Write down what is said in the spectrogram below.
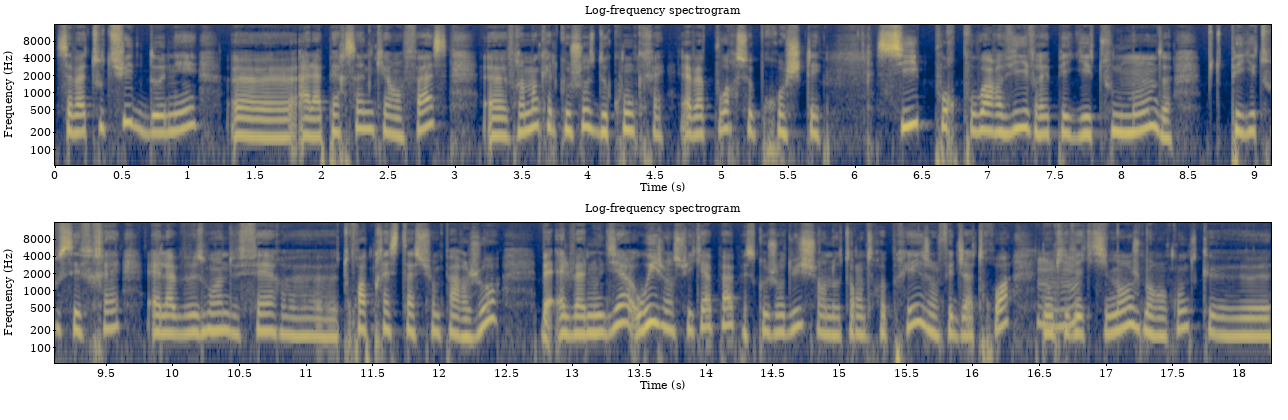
Ça va tout de suite donner euh, à la personne qui est en face vraiment quelque chose de concret. Elle va pouvoir se projeter. Si pour pouvoir vivre et payer tout le monde, payer tous ses frais, elle a besoin de faire trois prestations par jour, ben, elle va nous dire oui j'en suis capable parce qu'aujourd'hui je suis en auto-entreprise, j'en fais déjà trois. Donc mhm. effectivement, je me rends compte que,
